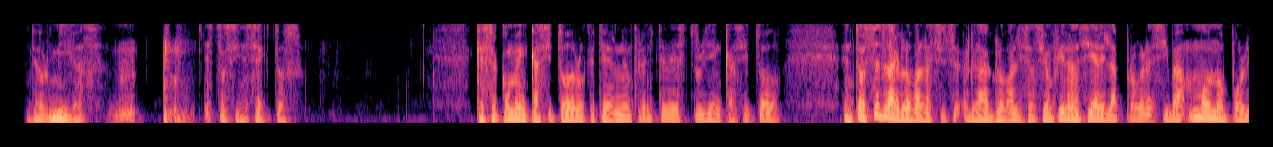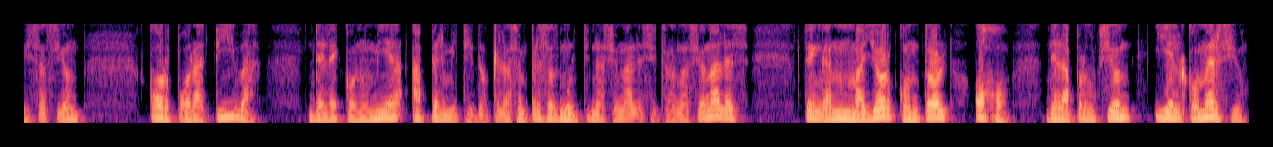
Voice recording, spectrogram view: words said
de hormigas, estos insectos que se comen casi todo lo que tienen enfrente, destruyen casi todo. Entonces la la globalización financiera y la progresiva monopolización corporativa de la economía ha permitido que las empresas multinacionales y transnacionales tengan un mayor control, ojo, de la producción y el comercio,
